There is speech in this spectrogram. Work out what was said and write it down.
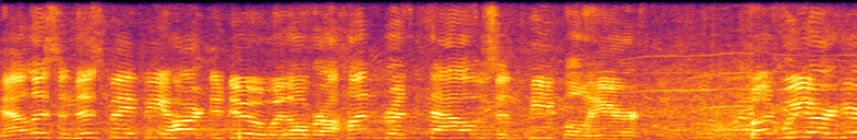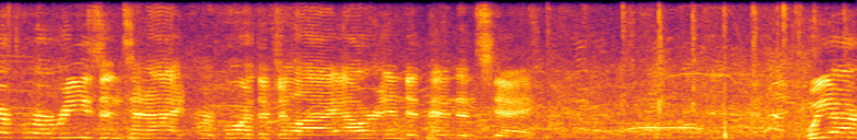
now listen, this may be hard to do with over a hundred thousand people here, but we are here for a reason tonight for 4th of July, our Independence Day. We are,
